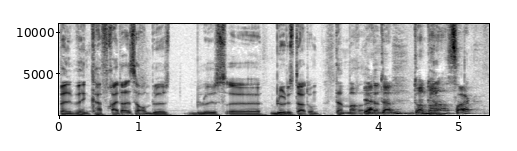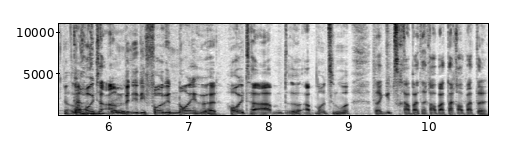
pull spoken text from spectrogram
Weil wenn Karfreitag ist ja auch ein blödes, blödes, äh, blödes Datum. Dann mach Ja, dann, dann Donnerstag. Ja, also dann, heute äh, Abend, wenn ihr die Folge neu hört, heute Abend äh, ab 19 Uhr, da gibt's Rabatte, Rabatte, Rabatte.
